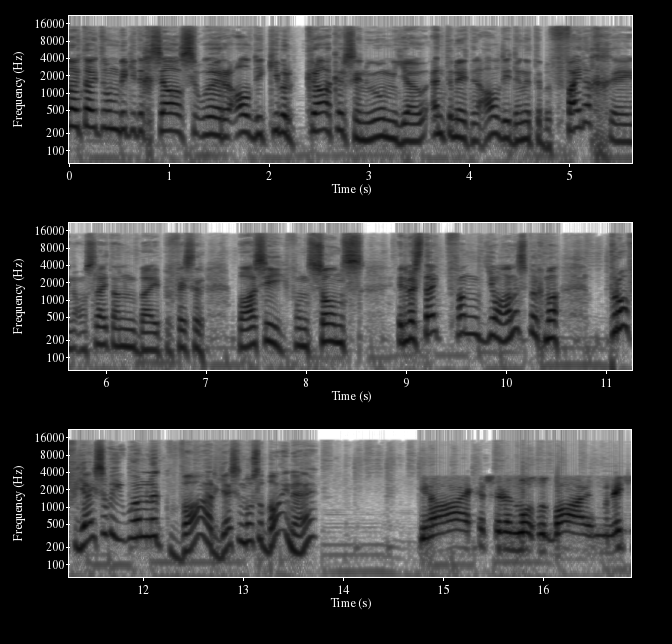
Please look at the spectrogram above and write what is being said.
Maar nou tyd om 'n bietjie te gesels oor al die kuberkrakers en hoe om jou internet en al die dinge te beveilig en ons sluit aan by professor Basie van Sons Universiteit van Johannesburg maar prof jy's op die oomblik waar jy's in Mosselbaai né Ja, ek is in Mosselbaai. Net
